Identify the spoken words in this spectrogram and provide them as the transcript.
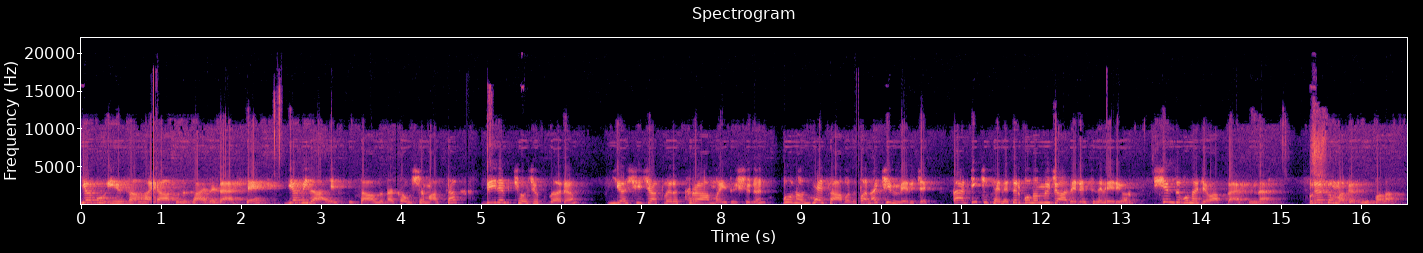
Ya bu insan hayatını kaybederse ya bir daha eski sağlığına kavuşamazsa benim çocuklarım yaşayacakları travmayı düşünün. Bunun hesabını bana kim verecek? Ben iki senedir bunun mücadelesini veriyorum. Şimdi buna cevap versinler. Bırakın magazini falan.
